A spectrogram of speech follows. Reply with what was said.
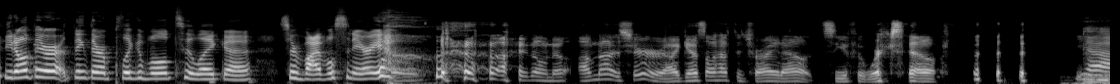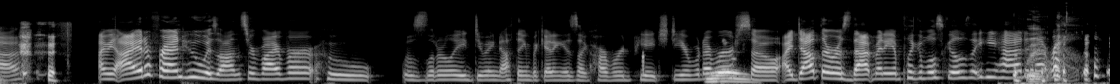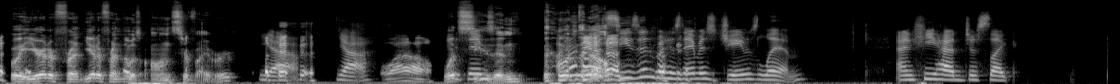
You don't they're, think they're applicable to like a survival scenario? I don't know. I'm not sure. I guess I'll have to try it out, see if it works out. yeah. I mean, I had a friend who was on Survivor who was literally doing nothing but getting his like Harvard PhD or whatever. Whoa. So I doubt there was that many applicable skills that he had in that realm. Wait, you had a friend. You had a friend that was on Survivor. yeah. Yeah. Wow. What His name- season? I what don't know the hell? season, but his name is James Lim, and he had just like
